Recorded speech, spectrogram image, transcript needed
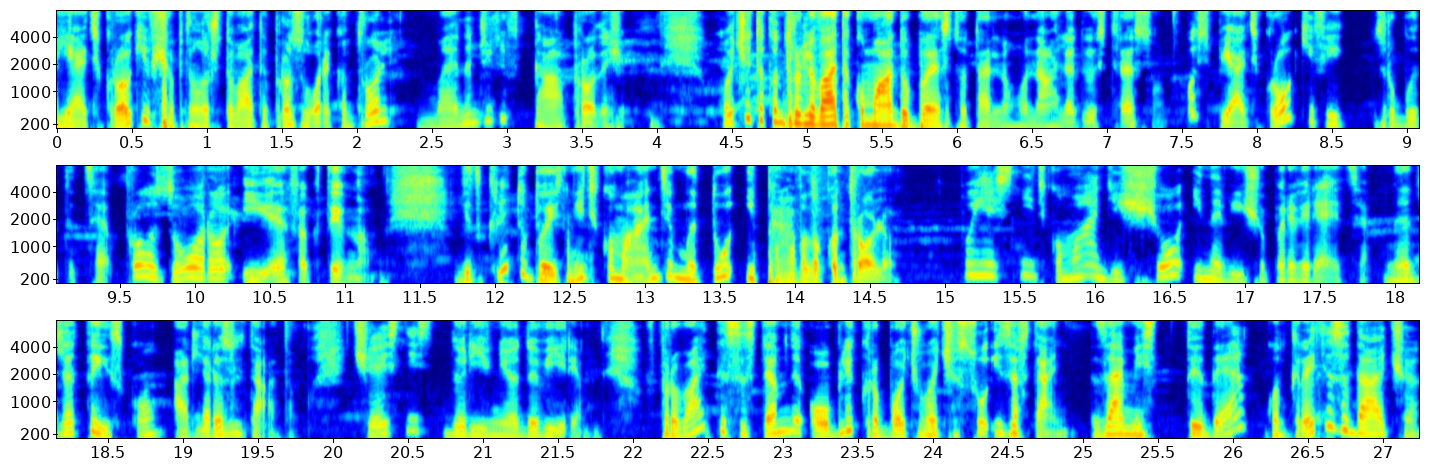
5 кроків, щоб налаштувати прозорий контроль менеджерів та продажів. Хочете контролювати команду без тотального нагляду і стресу? Ось 5 кроків і зробити це прозоро і ефективно. Відкрито поясніть команді мету і правила контролю. Поясніть команді, що і навіщо перевіряється не для тиску, а для результату. Чесність дорівнює довірі. Впровадьте системний облік робочого часу і завдань. Замість ТД конкретні задачі,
